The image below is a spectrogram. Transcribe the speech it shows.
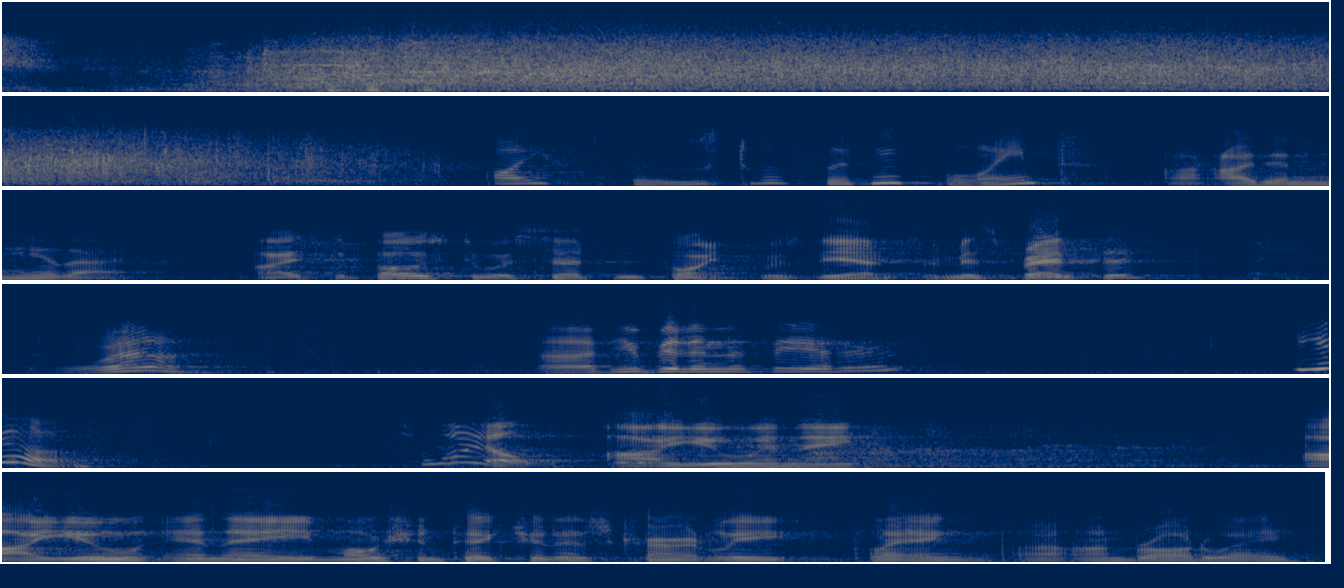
I suppose to a certain point. I, I didn't hear that. I suppose to a certain point was the answer. Miss Francis? Well, uh, have you been in the theater? Yes. Swell. Are you in a Are you in a motion picture that's currently playing uh, on Broadway?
